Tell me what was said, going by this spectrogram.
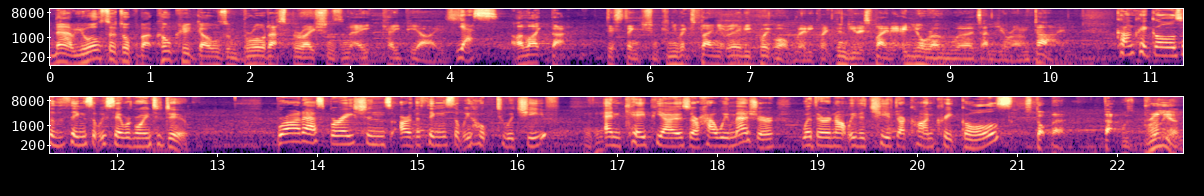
Now, you also talk about concrete goals and broad aspirations and eight KPIs. Yes. I like that distinction. Can you explain it really quick? Well, really quick. Can you explain it in your own words and your own time? Concrete goals are the things that we say we're going to do. Broad aspirations are the things that we hope to achieve. Mm-hmm. And KPIs are how we measure whether or not we've achieved our concrete goals. Stop that. That was brilliant.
